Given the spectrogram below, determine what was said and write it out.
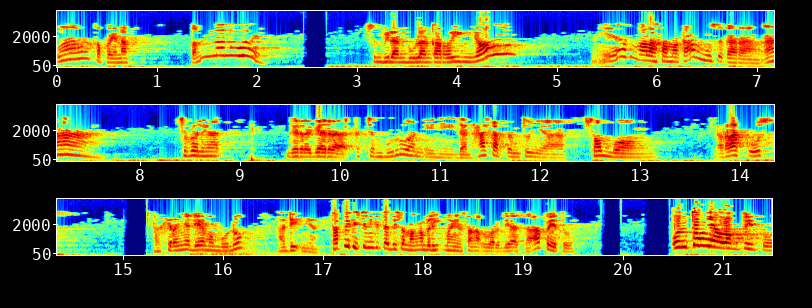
Wah, kepenak tenan gue. 9 bulan karo inyong. Ya, malah sama kamu sekarang. Ah. Coba lihat gara-gara kecemburuan ini dan hasad tentunya, sombong, rakus, akhirnya dia membunuh adiknya. Tapi di sini kita bisa mengambil hikmah yang sangat luar biasa. Apa itu? Untungnya waktu itu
